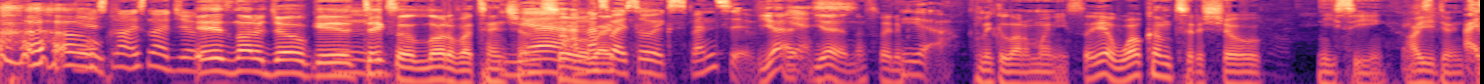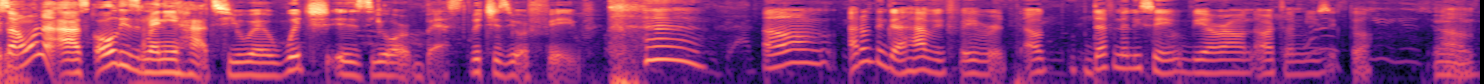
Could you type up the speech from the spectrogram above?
Yeah, it's not. It's not a joke. it's not a joke. It Mm. takes a lot of attention. Yeah, so and that's like, why it's so expensive. yeah, Yes. yeah, that's why they Yeah. make a lot of money. So yeah, welcome to the show, Nissi. How are you doing All today? right, so I want to ask all these many hats you wear, which is your best? Which is your fave? um, I don't think I have a favorite. I'll definitely say it would be around art and music, though. Mm. Um,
